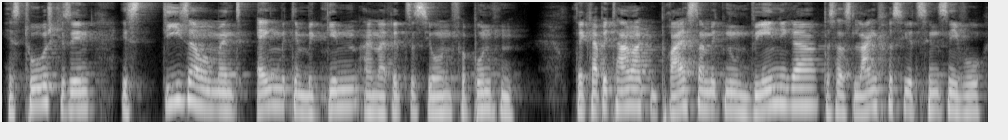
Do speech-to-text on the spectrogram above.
Historisch gesehen ist dieser Moment eng mit dem Beginn einer Rezession verbunden. Der Kapitalmarkt preist damit nun weniger, dass das langfristige Zinsniveau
